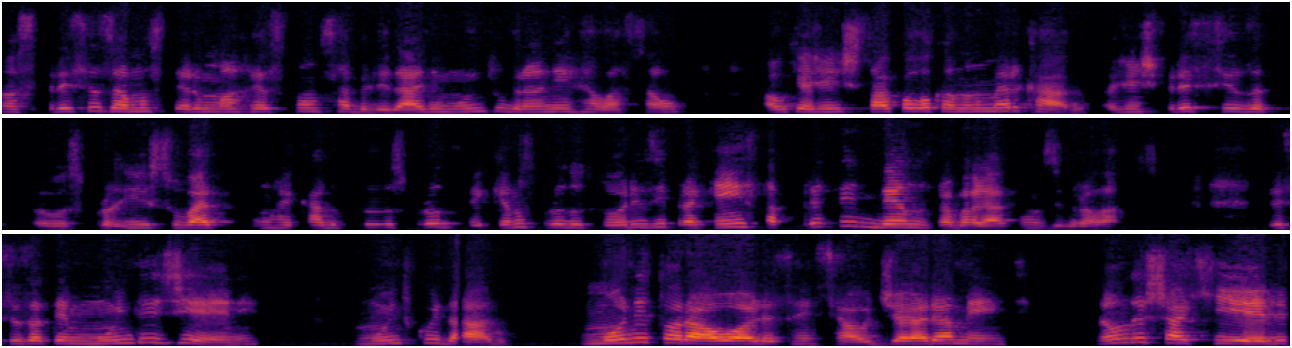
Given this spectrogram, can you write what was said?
nós precisamos ter uma responsabilidade muito grande em relação ao que a gente está colocando no mercado. A gente precisa, isso vai um recado para os pequenos produtores e para quem está pretendendo trabalhar com os hidrolatos. Precisa ter muita higiene, muito cuidado, monitorar o óleo essencial diariamente, não deixar que ele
